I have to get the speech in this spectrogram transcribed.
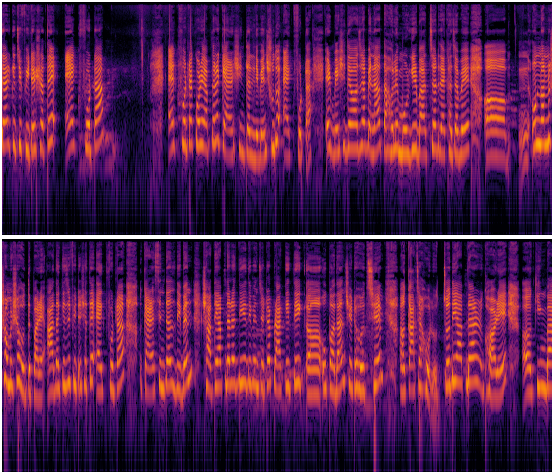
দেড় কেজি ফিটের সাথে এক ফোঁটা এক ফোঁটা করে আপনারা ক্যারাসিন তেল নেবেন, শুধু এক ফোঁটা। এর বেশি দেওয়া যাবে না, তাহলে মুরগির বাচ্চার দেখা যাবে অন্যান্য সমস্যা হতে পারে। আধা কেজি ফিটের সাথে এক ফোঁটা ক্যারাসিন তেল দিবেন, সাথে আপনারা দিয়ে দিবেন যেটা প্রাকৃতিক উপাদান, সেটা হচ্ছে কাঁচা হলুদ। যদি আপনার ঘরে কিংবা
